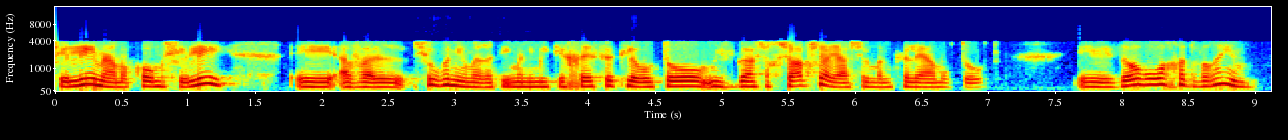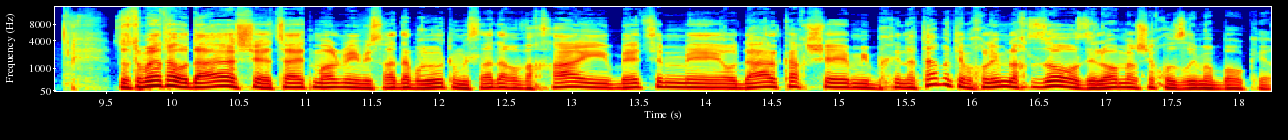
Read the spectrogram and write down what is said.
שלי, מהמקום שלי, אה, אבל שוב אני אומרת, אם אני מתייחסת לאותו מפגש עכשיו שהיה של מנכ"לי עמותות, אה, זו רוח הדברים. זאת אומרת, ההודעה שיצאה אתמול ממשרד הבריאות ומשרד הרווחה היא בעצם אה, הודעה על כך שמבחינתם אתם יכולים לחזור, זה לא אומר שחוזרים הבוקר.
